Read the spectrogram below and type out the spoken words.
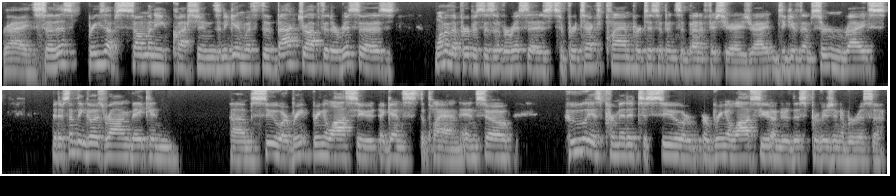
Right. So this brings up so many questions, and again, with the backdrop that ERISA is one of the purposes of ERISA is to protect plan participants and beneficiaries, right? And to give them certain rights that if something goes wrong, they can um, sue or bring, bring a lawsuit against the plan. And so, who is permitted to sue or, or bring a lawsuit under this provision of ERISA?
